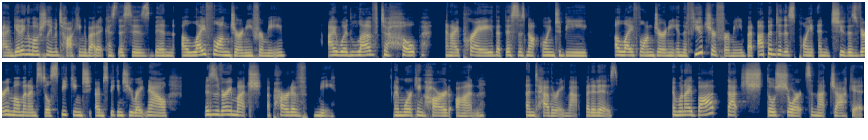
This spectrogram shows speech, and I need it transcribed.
I'm getting emotional even talking about it because this has been a lifelong journey for me. I would love to hope and I pray that this is not going to be a lifelong journey in the future for me, but up until this point and to this very moment I'm still speaking to I'm speaking to you right now, this is very much a part of me. I'm working hard on untethering that, but it is. And when I bought that sh- those shorts and that jacket,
